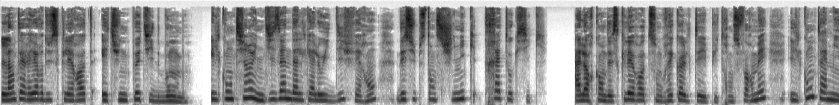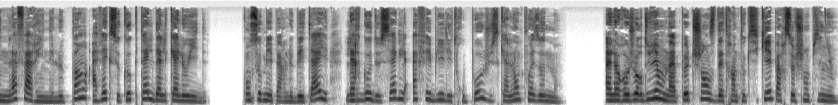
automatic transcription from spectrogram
L'intérieur du sclérote est une petite bombe. Il contient une dizaine d'alcaloïdes différents, des substances chimiques très toxiques. Alors quand des sclérotes sont récoltés puis transformés, ils contaminent la farine et le pain avec ce cocktail d'alcaloïdes. Consommé par le bétail, l'ergot de seigle affaiblit les troupeaux jusqu'à l'empoisonnement. Alors aujourd'hui, on a peu de chances d'être intoxiqué par ce champignon.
